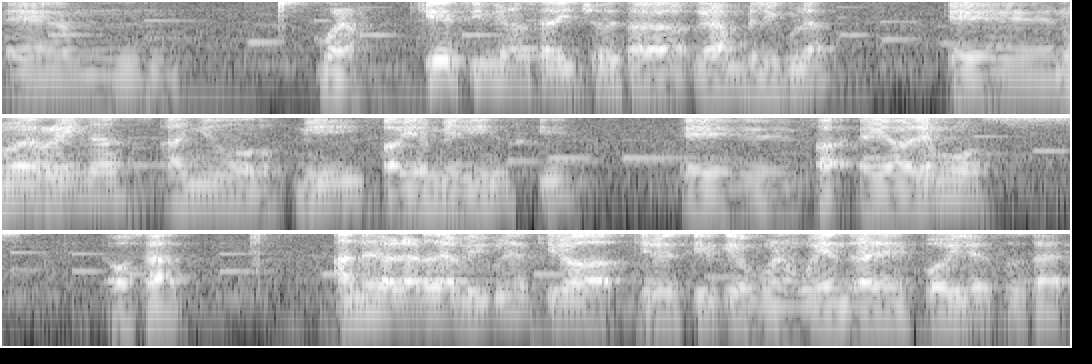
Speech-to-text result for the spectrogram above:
Em, bueno, ¿qué decir que no se ha dicho de esta gran película? Eh, Nueve Reinas, año 2000, Fabián Bielinski. Eh, hablemos, o sea, antes de hablar de la película, quiero, quiero decir que, bueno, voy a entrar en spoilers, o sea,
